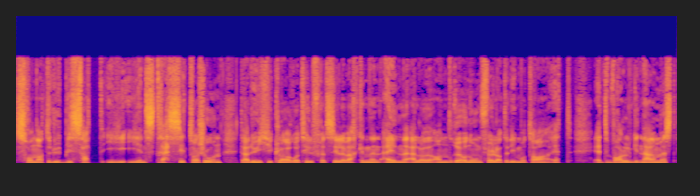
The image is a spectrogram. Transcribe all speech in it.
Sånn at du blir satt i, i en stressituasjon der du ikke klarer å tilfredsstille verken den ene eller den andre, og noen føler at de må ta et, et valg, nærmest,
